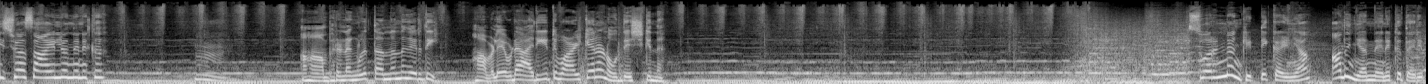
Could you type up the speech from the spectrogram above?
വിശ്വാസമായല്ലോ നിനക്ക്? ആഭരണങ്ങൾ തന്നെന്ന് കരുതി അവളെ അവിടെ അരിയിട്ട് വാഴിക്കാനാണോ ഉദ്ദേശിക്കുന്നത് സ്വർണം കിട്ടിക്കഴിഞ്ഞാ അത് ഞാൻ നിനക്ക് തരും.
